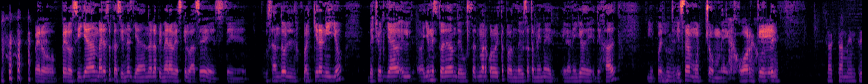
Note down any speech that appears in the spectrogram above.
pero, pero sí ya en varias ocasiones ya no es la primera vez que lo hace, este, usando el- cualquier anillo. De hecho, ya hay una historia donde usa, no recuerdo ahorita, pero donde usa también el, el anillo de, de Hal y pues lo utiliza mucho mejor, Mejor que que- él, Exactamente.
